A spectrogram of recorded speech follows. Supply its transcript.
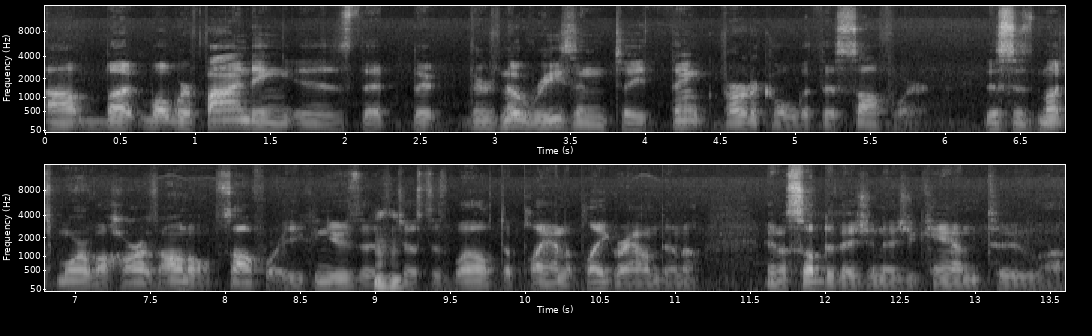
Uh, but what we're finding is that there, there's no reason to think vertical with this software. This is much more of a horizontal software. You can use it just as well to play on the playground in a in a subdivision as you can to uh,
